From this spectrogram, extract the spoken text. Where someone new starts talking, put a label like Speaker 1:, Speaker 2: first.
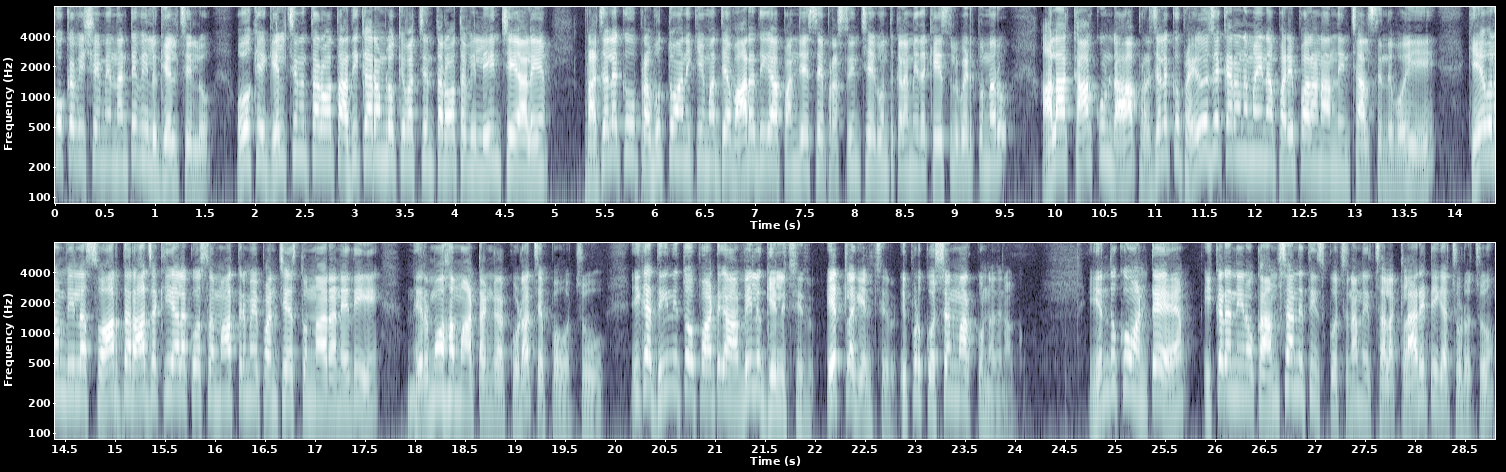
Speaker 1: ఇంకొక విషయం ఏంటంటే వీళ్ళు గెలిచిళ్ళు. ఓకే గెలిచిన తర్వాత అధికారంలోకి వచ్చిన తర్వాత వీళ్ళు ఏం చేయాలి? ప్రజలకు ప్రభుత్వానికి మధ్య వారధిగా పనిచేసే ప్రశ్నించే గొంతుకల మీద కేసులు పెడుతున్నారు. అలా కాకుండా ప్రజలకు ప్రయోజకరమైన పరిపాలన అందించాల్సింది పోయి కేవలం వీళ్ళ స్వార్థ రాజకీయాల కోసం మాత్రమే పనిచేస్తున్నారనేది నిర్మోహమాటంగా కూడా చెప్పవచ్చు. ఇక దీనితో పాటుగా వీళ్ళు గెలిచిర్రు. ఎట్లా గెలిచిర్రు? ఇప్పుడు క్వశ్చన్ మార్క్ ఉన్నది నాకు. ఎందుకు అంటే ఇక్కడ నేను ఒక అంశాన్ని తీసుకొచ్చిన మీరు చాలా క్లారిటీగా చూడొచ్చు.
